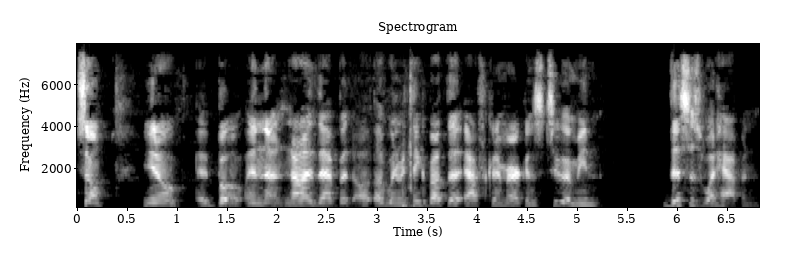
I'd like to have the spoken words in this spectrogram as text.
so, you know, but and not, not only that, but uh, when we think about the African Americans too, I mean, this is what happened.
